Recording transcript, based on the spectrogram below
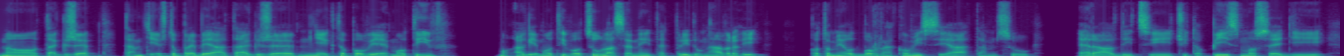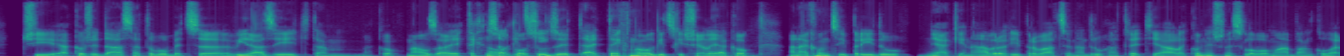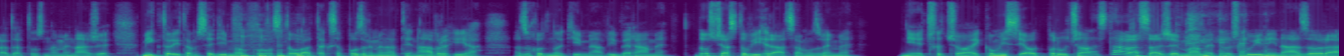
No takže tam tiež to prebieha tak, že niekto povie motív, Mo- ak je motív odsúhlasený, tak prídu návrhy, potom je odborná komisia, tam sú heraldici, či to písmo sedí, či akože dá sa to vôbec e, vyraziť, tam ako naozaj sa posudzuje aj technologicky všelijako. A na konci prídu nejaké návrhy, prvá cena, druhá, tretia, ale konečné slovo má banková rada, to znamená, že my, ktorí tam sedíme okolo stola, tak sa pozrieme na tie návrhy a, a zhodnotíme a vyberáme. Dosť často vyhrá samozrejme niečo, čo aj komisia odporúčala. Stáva sa, že máme trošku iný názor a,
